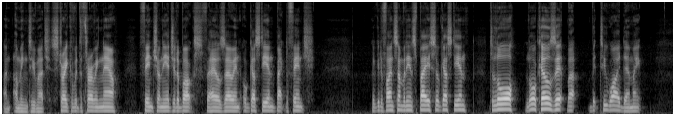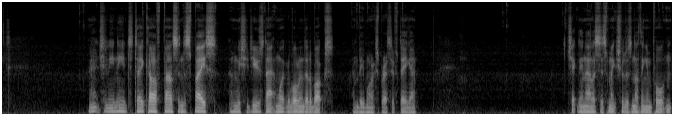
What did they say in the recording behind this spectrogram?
I'm umming too much. Striker with the throwing now. Finch on the edge of the box for Halesowen. Augustian back to Finch. Looking to find somebody in space. Augustian to Law. Law kills it, but a bit too wide there, mate. I actually need to take half pass into space, and we should use that and work the ball into the box and be more expressive. There you go. Check the analysis, make sure there's nothing important.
